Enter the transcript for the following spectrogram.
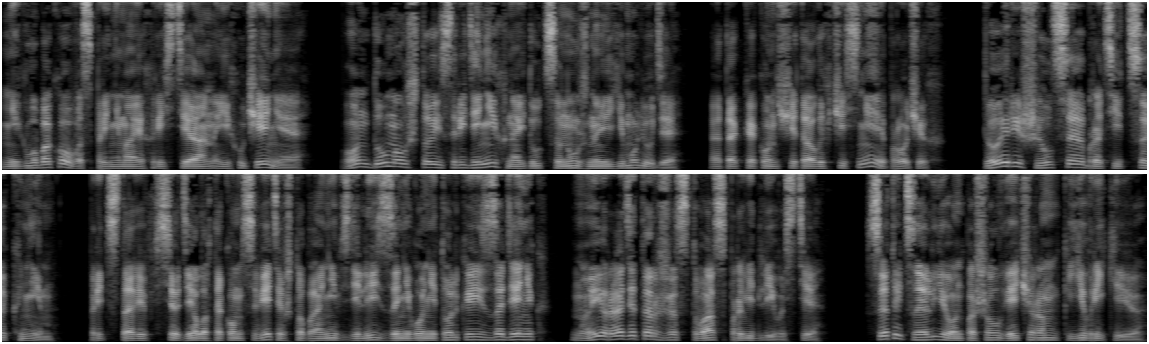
не глубоко воспринимая христиан и их учения, он думал, что и среди них найдутся нужные ему люди, а так как он считал их честнее прочих, то и решился обратиться к ним представив все дело в таком свете, чтобы они взялись за него не только из-за денег, но и ради торжества справедливости. С этой целью он пошел вечером к Еврикию.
